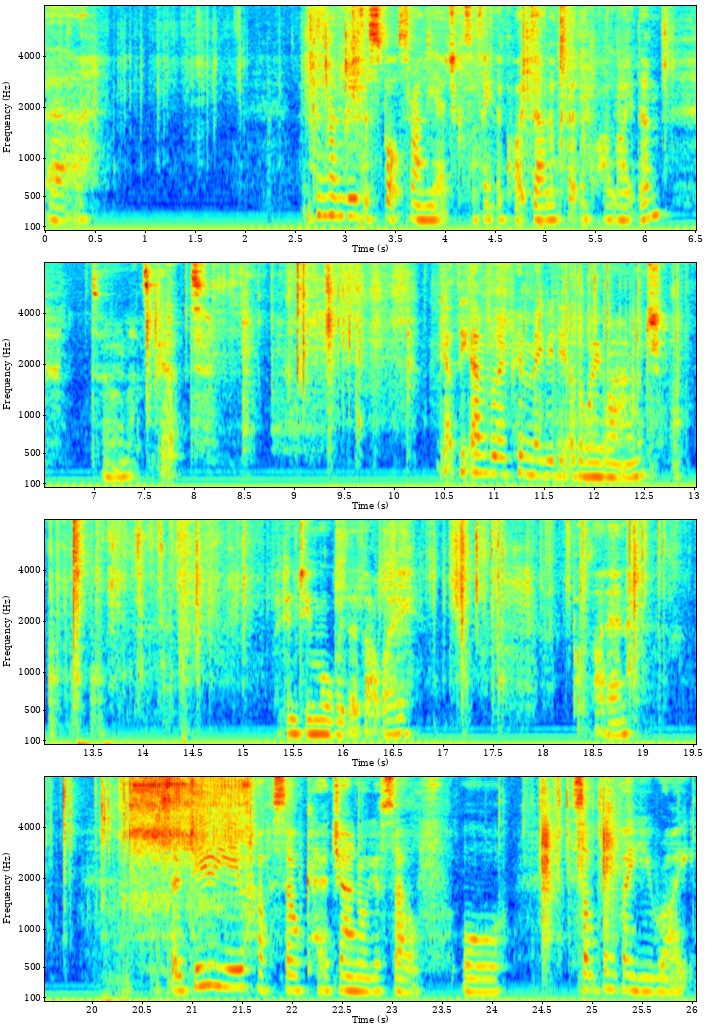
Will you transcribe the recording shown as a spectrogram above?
There. I'm going to leave the spots around the edge because I think they're quite delicate and I quite like them. So let's get the envelope in maybe the other way around. I can do more with it that way. Put that in. So do you have a self-care journal yourself or something where you write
